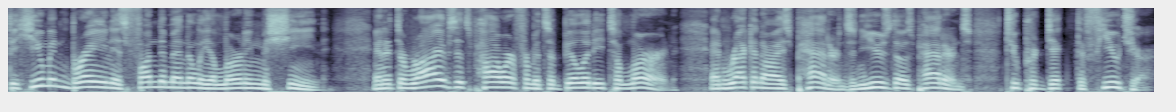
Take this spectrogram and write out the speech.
the human brain is fundamentally a learning machine, and it derives its power from its ability to learn and recognize patterns and use those patterns to predict the future.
